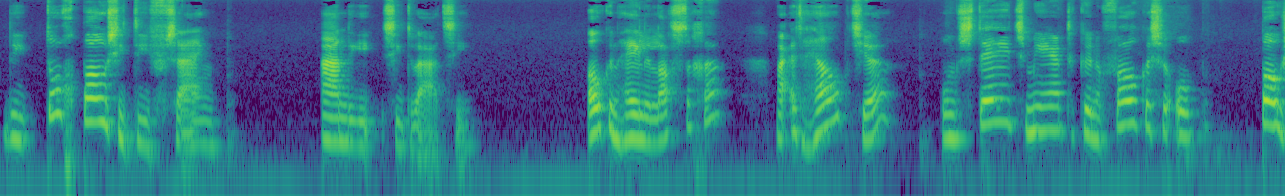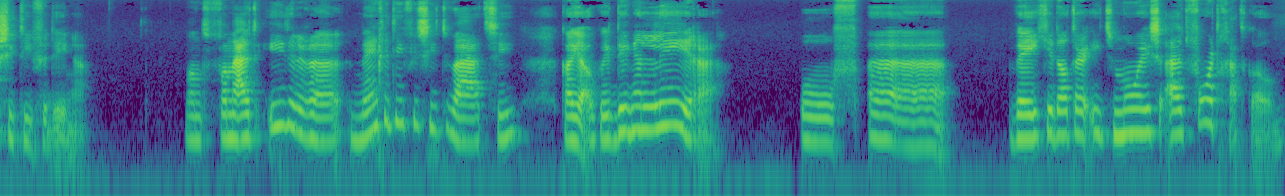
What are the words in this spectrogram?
die toch positief zijn aan die situatie. Ook een hele lastige, maar het helpt je om steeds meer te kunnen focussen op positieve dingen. Want vanuit iedere negatieve situatie kan je ook weer dingen leren. Of uh, weet je dat er iets moois uit voort gaat komen.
